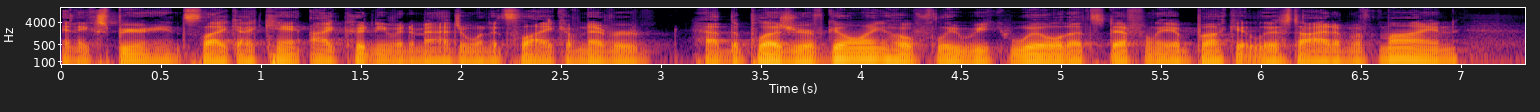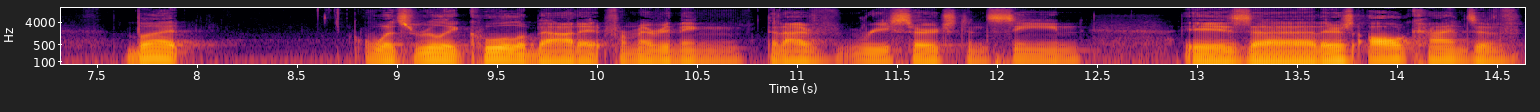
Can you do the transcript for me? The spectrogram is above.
an experience like I can't I couldn't even imagine what it's like. I've never had the pleasure of going. Hopefully we will. That's definitely a bucket list item of mine. But what's really cool about it, from everything that I've researched and seen, is uh, there's all kinds of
